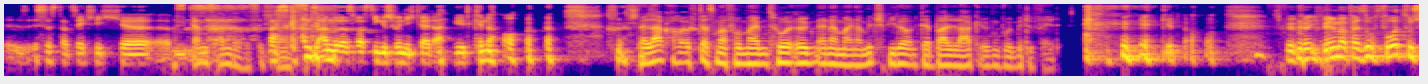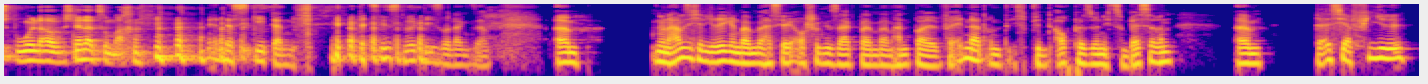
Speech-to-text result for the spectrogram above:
ist es tatsächlich äh, was ganz anderes. Was weiß. ganz anderes, was die Geschwindigkeit angeht, genau. Da lag auch öfters mal vor meinem Tor irgendeiner meiner Mitspieler und der Ball lag irgendwo im Mittelfeld. genau. Ich bin, ich bin immer versucht vorzuspulen, aber schneller zu machen. ja, das geht dann nicht. Das ist wirklich so langsam. Ähm, nun haben sich ja die Regeln beim, hast ja auch schon gesagt, beim, beim Handball verändert und ich finde auch persönlich zum Besseren. Ähm, da ist ja viel,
